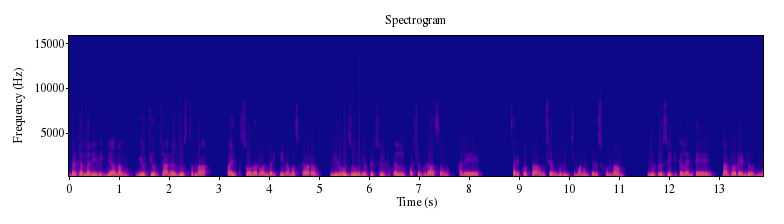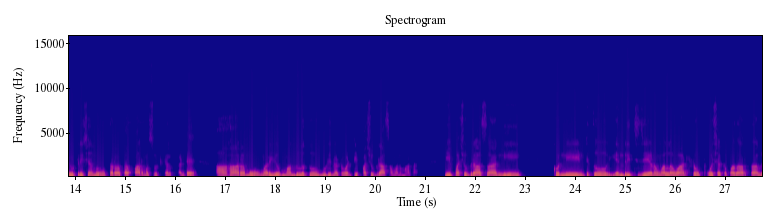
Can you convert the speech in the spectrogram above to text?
వెటర్నరీ విజ్ఞానం యూట్యూబ్ ఛానల్ చూస్తున్న రైతు సోదరులందరికీ నమస్కారం. ఈరోజు న్యూట్రిస్యూటికల్ పశుగ్రాసం అనే సరికొత్త అంశం గురించి మనం తెలుసుకుందాం. న్యూట్రిస్యూటికల్ అంటే దాంట్లో రెండు న్యూట్రిషను తర్వాత ఫార్మస్యూటికల్. అంటే ఆహారము మరియు మందులతో కూడినటువంటి పశుగ్రాసం అన్నమాట. ఈ పశుగ్రాసాన్ని కొన్ని ఇంటితో ఎన్రిచ్ చేయడం వల్ల వాటిలో పోషక పదార్థాలు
